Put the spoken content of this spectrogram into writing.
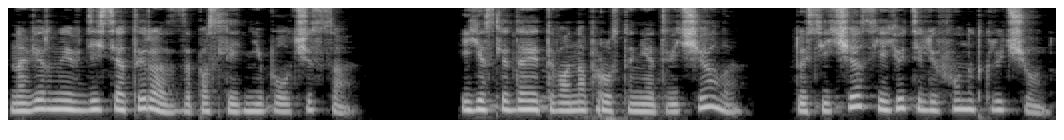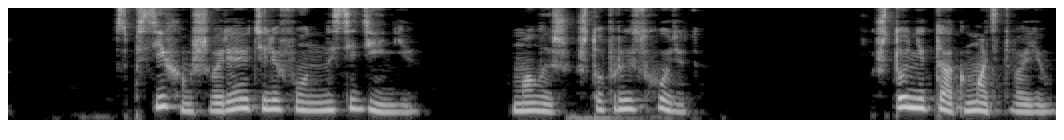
наверное, в десятый раз за последние полчаса. И если до этого она просто не отвечала, то сейчас ее телефон отключен. С психом швыряю телефон на сиденье. «Малыш, что происходит?» «Что не так, мать твою?»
